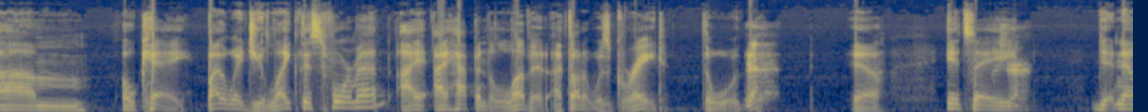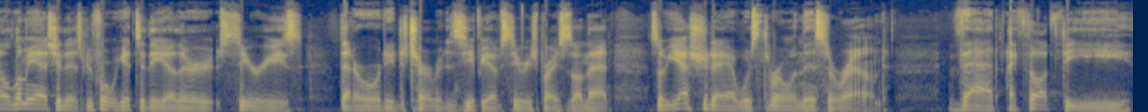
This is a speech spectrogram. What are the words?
Um, okay. By the way, do you like this format? I, I happen to love it. I thought it was great. The, Yeah. yeah. It's a. sure. Now, let me ask you this before we get to the other series that are already determined and see if you have series prices on that. So, yesterday I was throwing this around that I thought the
